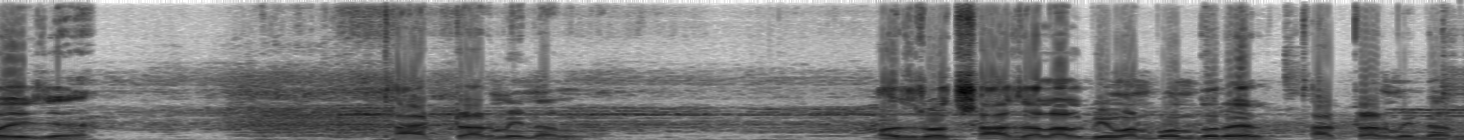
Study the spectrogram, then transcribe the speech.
ওই যে থার্ড টার্মিনাল। হজরত শাহজালাল বিমানবন্দরের থার্ড টার্মিনাল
